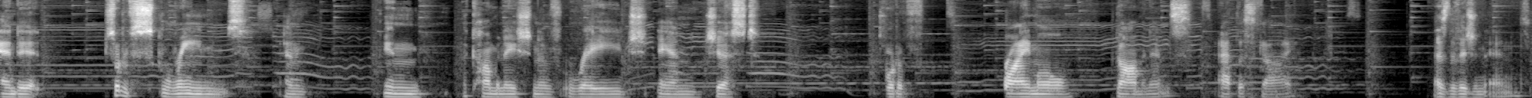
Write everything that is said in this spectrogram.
And it sort of screams and in a combination of rage and just sort of primal dominance at the sky as the vision ends.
